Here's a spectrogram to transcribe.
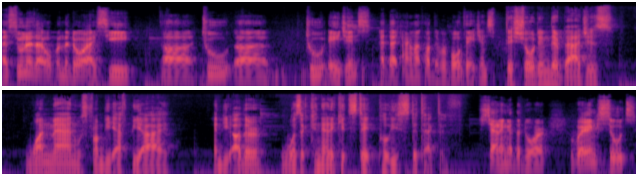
as soon as I open the door, I see uh, two uh, two agents. At that time, I thought they were both agents. They showed him their badges. One man was from the FBI, and the other was a Connecticut State Police detective. Standing at the door, wearing suits,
